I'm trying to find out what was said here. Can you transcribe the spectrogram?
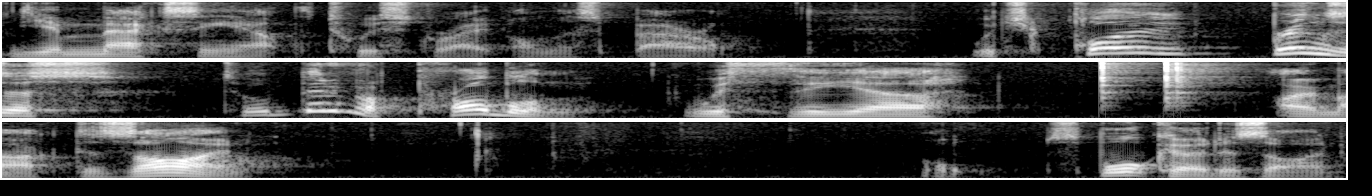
you're maxing out the twist rate on this barrel. Which brings us to a bit of a problem with the uh, Omark design, or Sportco design.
